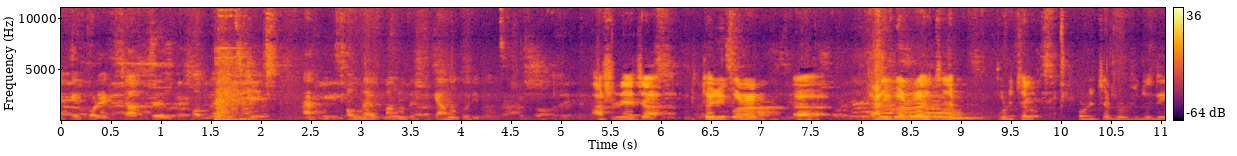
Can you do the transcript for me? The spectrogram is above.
একের পর এক যাত্রেল খলনায়ক এখন খলনায়ক বাংলাদেশে কেন তৈরি হচ্ছে? আসলে এটা তৈরি করার কারিগররা হচ্ছে যে পরিচালক। পরিচালক যদি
